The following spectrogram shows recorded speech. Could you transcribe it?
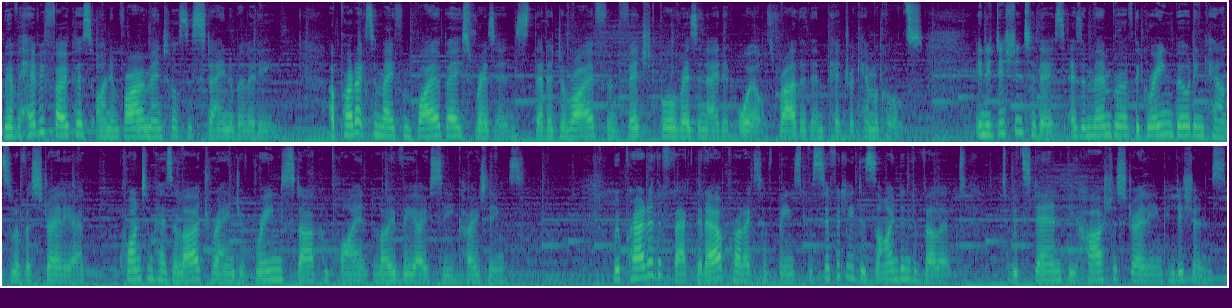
We have a heavy focus on environmental sustainability. Our products are made from bio-based resins that are derived from vegetable resinated oils rather than petrochemicals. In addition to this, as a member of the Green Building Council of Australia, Quantum has a large range of Green Star compliant low VOC coatings. We're proud of the fact that our products have been specifically designed and developed to withstand the harsh Australian conditions.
